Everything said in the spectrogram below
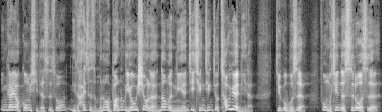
应该要恭喜的是，说你的孩子怎么那么棒，那么优秀呢？那么年纪轻轻就超越你了。结果不是，父母亲的失落是，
